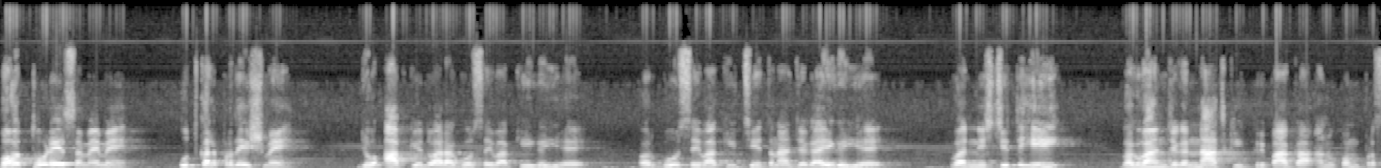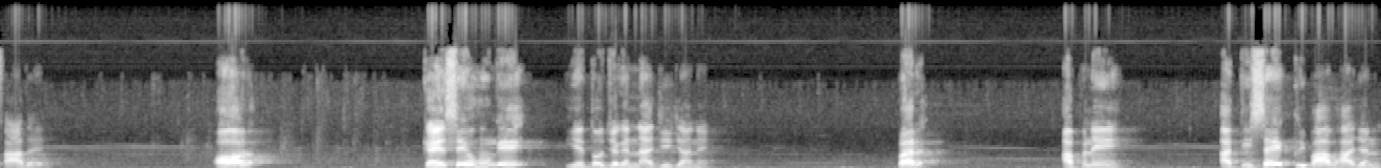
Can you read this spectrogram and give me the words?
बहुत थोड़े समय में उत्कल प्रदेश में जो आपके द्वारा गो सेवा की गई है और गो सेवा की चेतना जगाई गई है, वह निश्चित ही भगवान जगन्नाथ की कृपा का अनुपम प्रसाद है। और कैसे होंगे, ये तो जगन्नाथ जी जाने। पर अपने अतिशय कृपा भाजन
